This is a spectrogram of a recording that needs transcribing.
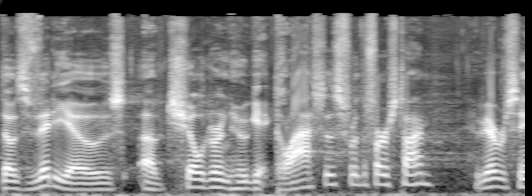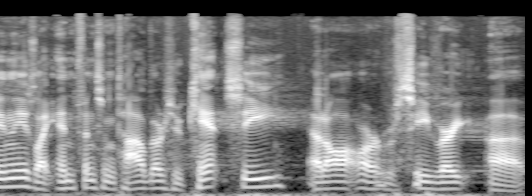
those videos of children who get glasses for the first time. Have you ever seen these, like infants and toddlers who can't see at all or see very, uh,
